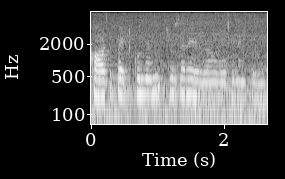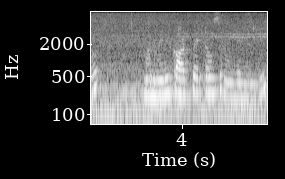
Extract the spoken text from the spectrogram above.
కాటు పెట్టుకున్నాను. చూసారా ఎలా ఓపెన్ అయిపోయిందో? మనం ఏమి కాటు పెట్టవసరం లేదండి.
